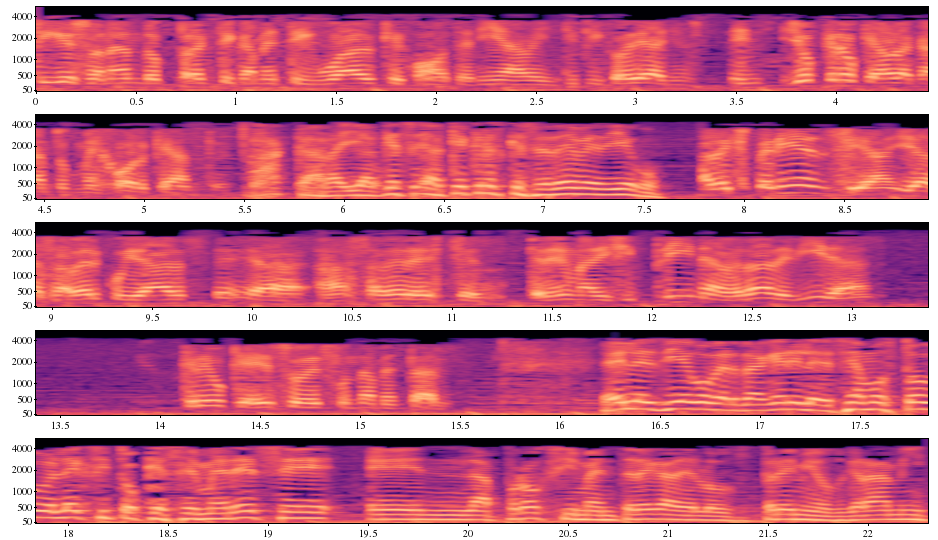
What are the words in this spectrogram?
sigue sonando prácticamente igual que cuando tenía veintipico de años. Yo creo que ahora canto mejor que antes. Ah, caray, ¿a qué, ¿a qué crees que se debe, Diego? A la experiencia y a saber cuidarse, a, a saber este, tener una disciplina, ¿verdad?, de vida. Creo que eso es fundamental. Él es Diego Verdaguer y le deseamos todo el éxito que se merece en la próxima entrega de los premios Grammy,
